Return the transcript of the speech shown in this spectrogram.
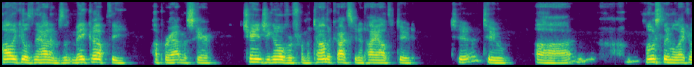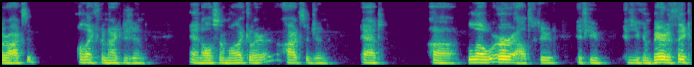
molecules and atoms that make up the upper atmosphere, changing over from atomic oxygen at high altitude to, to uh, mostly molecular oxygen, molecular nitrogen, and also molecular oxygen at uh, lower altitude. If you if you can bear to think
